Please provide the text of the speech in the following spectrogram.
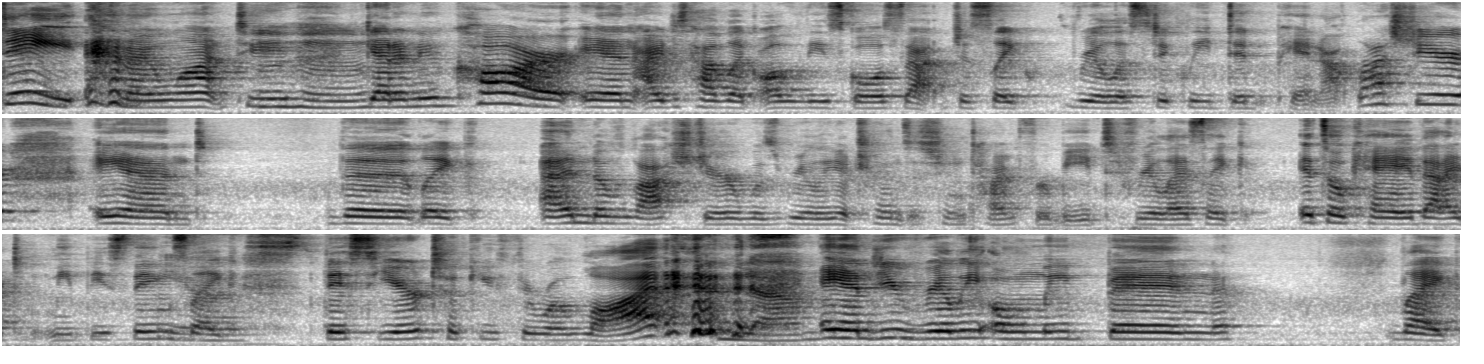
date and I want to Mm-hmm. get a new car and I just have like all of these goals that just like realistically didn't pan out last year and the like end of last year was really a transition time for me to realize like it's okay that I didn't meet these things. Like this year took you through a lot. Yeah. and you've really only been like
